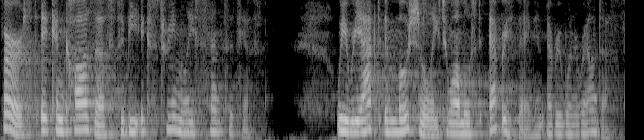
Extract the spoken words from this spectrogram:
First, it can cause us to be extremely sensitive. We react emotionally to almost everything and everyone around us.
